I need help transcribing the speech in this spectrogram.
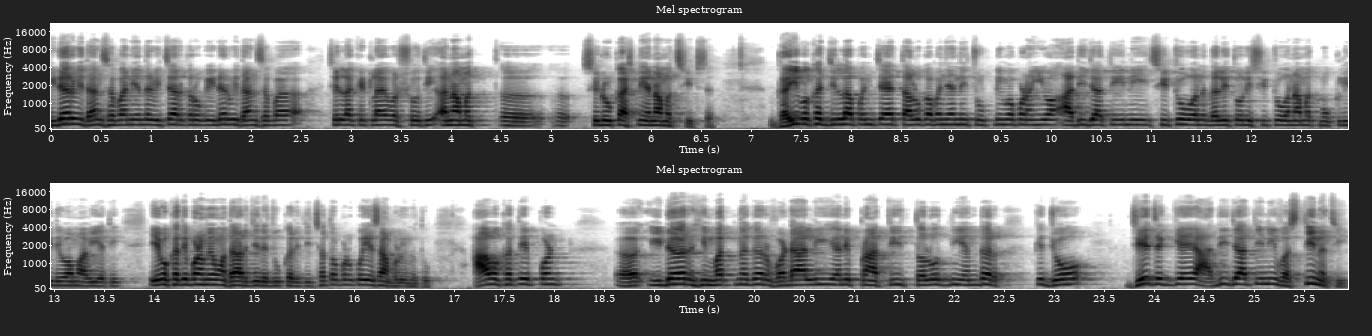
ઈડર વિધાનસભાની અંદર વિચાર કરો કે ઈડર વિધાનસભા છેલ્લા કેટલાય વર્ષોથી અનામત શિડ્યુલ કાસ્ટની અનામત સીટ છે. ગઈ વખત જિલ્લા પંચાયત તાલુકા પંચાયતની ચૂંટણીમાં પણ અહીંયા આદિજાતિની સીટો અને દલિતોની સીટો અનામત મોકલી દેવામાં આવી હતી. એ વખતે પણ અમે વધારે અરજી રજૂ કરી હતી. છતાં પણ કોઈએ સાંભળ્યું નહોતું. આ વખતે પણ ઈડર, હિંમતનગર, વડાલી અને પ્રાંતિજ તલોદની અંદર કે જો જે જગ્યાએ આદિજાતિની વસ્તી નથી,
